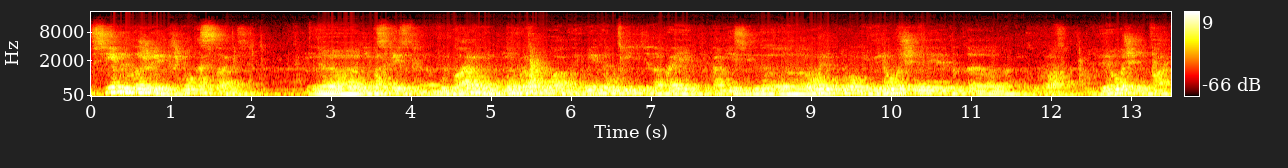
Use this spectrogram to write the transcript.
все предложения, что касались э, непосредственно бульвара, мы, мы враховали. Вы это увидите на проекте. Там есть и э, ролик дом, и веревочный, этот, э, как называется, веревочный парк.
